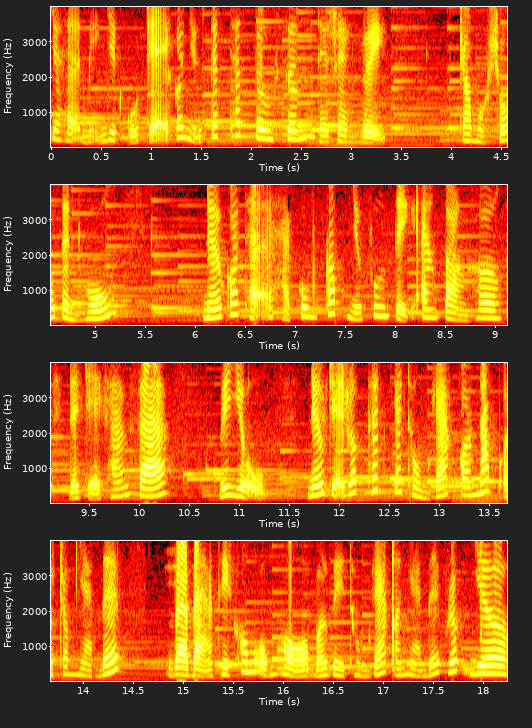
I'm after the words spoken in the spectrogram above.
cho hệ miễn dịch của trẻ có những kích thích tương xứng để rèn luyện. Trong một số tình huống, nếu có thể hãy cung cấp những phương tiện an toàn hơn để trẻ khám phá. Ví dụ, nếu trẻ rất thích cái thùng rác có nắp ở trong nhà bếp và bạn thì không ủng hộ bởi vì thùng rác ở nhà bếp rất dơ.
